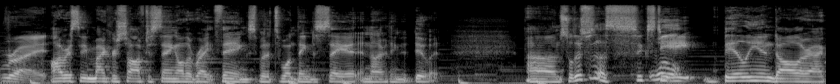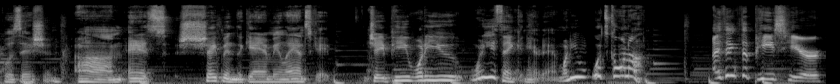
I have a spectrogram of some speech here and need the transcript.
Right. Obviously, Microsoft is saying all the right things, but it's one thing to say it, another thing to do it. Um, so this was a sixty-eight billion dollar acquisition, um, and it's shaping the gaming landscape. JP, what are you what are you thinking here, Dan? What are you what's going on? I think the piece here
